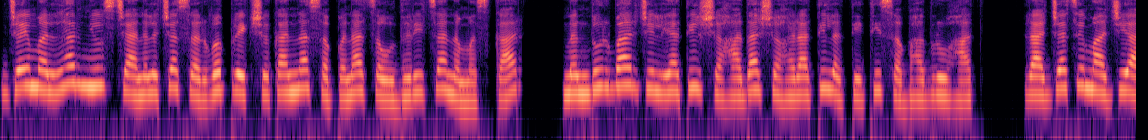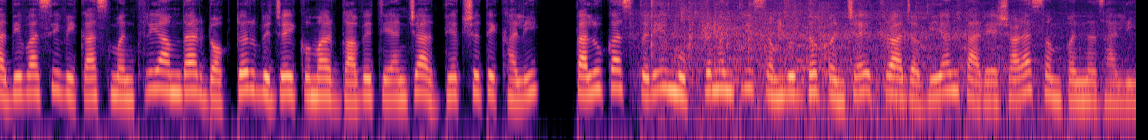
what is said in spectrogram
जय मल्हार न्यूज चॅनलच्या सर्व प्रेक्षकांना सपना चौधरीचा नमस्कार. नंदुरबार जिल्ह्यातील शहादा शहरातील अतिथी सभागृहात राज्याचे माजी आदिवासी विकास मंत्री आमदार डॉक्टर विजयकुमार गावित यांच्या अध्यक्षतेखाली तालुकास्तरीय मुख्यमंत्री समृद्ध पंचायत राज अभियान कार्यशाळा संपन्न झाली.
